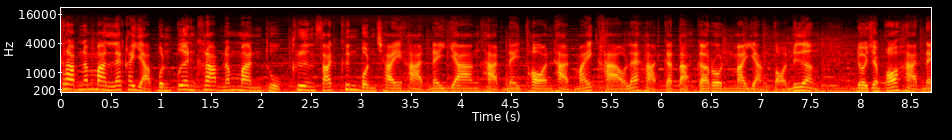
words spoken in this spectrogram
คราบน้ำมันและขยะปนเปื้อนคราบน้ำมันถูกคลื่นซัดขึ้นบนชายหาดในยาง หาดในทอน หาดไม้ขาว และหาดกะตะกะรนมาอย่างต่อเนื่อง โดยเฉพาะหาดใน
